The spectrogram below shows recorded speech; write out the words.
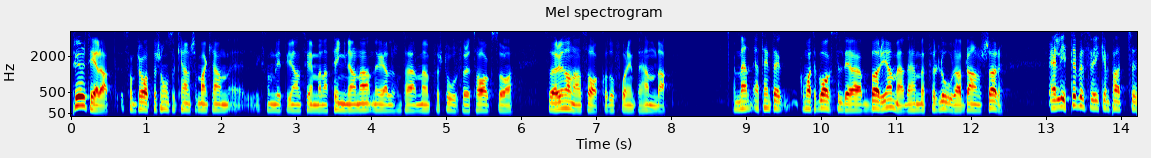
prioriterat. Som privatperson så kanske man kan eh, liksom lite grann se mellan fingrarna när det gäller sånt här. Men för storföretag så, så är det en annan sak och då får det inte hända. Men jag tänkte komma tillbaka till det jag börjar med, det här med förlorarbranscher. Jag är lite besviken på att eh,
